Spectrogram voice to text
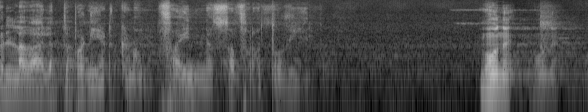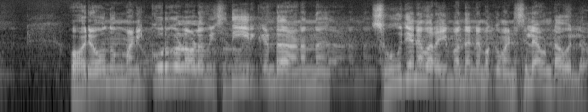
ഉള്ള കാലത്ത് പണിയെടുക്കണം. ഫൈന മൂന്ന് മൂന്ന്. ഓരോന്നും മണിക്കൂറുകളോളം വിശദീകരിക്കേണ്ടതാണെന്ന് സൂചന പറയുമ്പോൾ തന്നെ നമുക്ക് മനസ്സിലാവുണ്ടാവല്ലോ.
